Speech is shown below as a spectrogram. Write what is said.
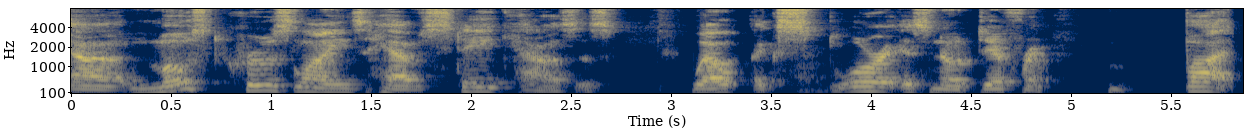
Uh, most cruise lines have steakhouses. Well Explora is no different. But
